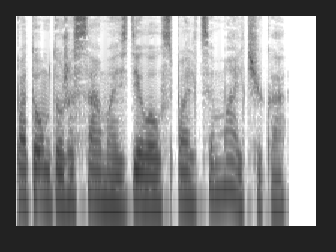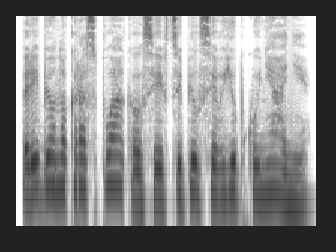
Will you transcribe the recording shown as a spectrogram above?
Потом то же самое сделал с пальцем мальчика. Ребенок расплакался и вцепился в юбку няни.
